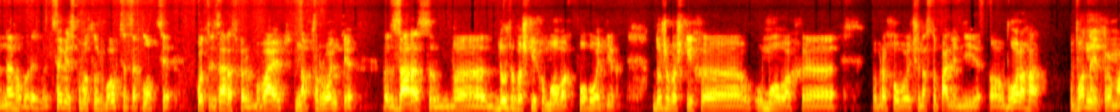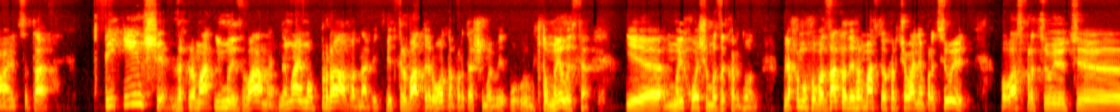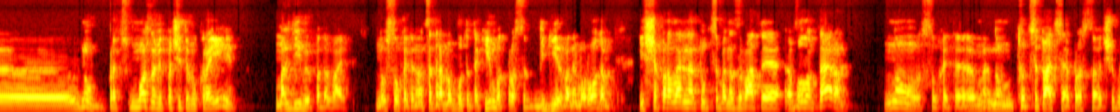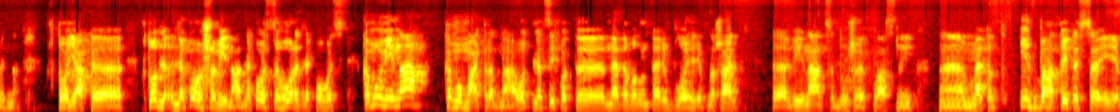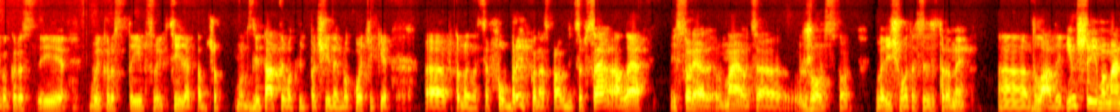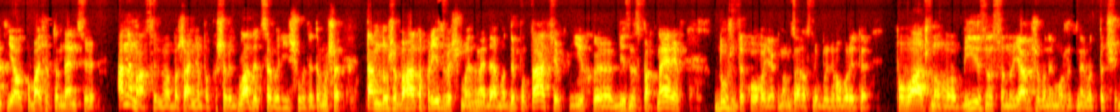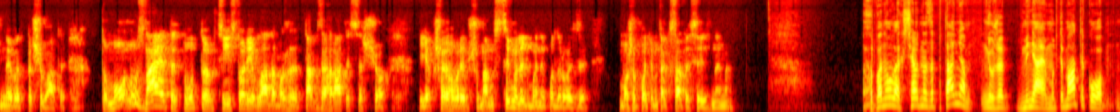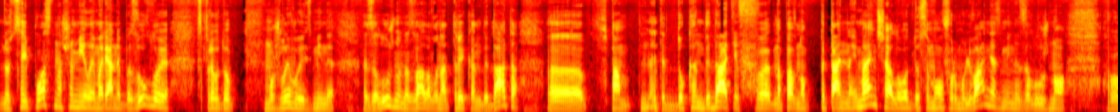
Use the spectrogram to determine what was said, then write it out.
не говорили. Це військовослужбовці, це хлопці, котрі зараз перебувають на фронті. Зараз в е, дуже важких умовах, погодних, дуже важких е, умовах, е, враховуючи наступальні дії ворога, вони тримаються. Та всі інші, зокрема, і ми з вами, не маємо права навіть відкривати рота про те, що ми втомилися, і ми хочемо за кордон. Вас заклади громадського харчування працюють. У вас працюють ну можна відпочити в Україні. Мальдіви подавай. Ну слухайте, ну це треба бути таким, от просто відірваним уродом, і ще паралельно тут себе називати волонтером. Ну слухайте, м- ну тут ситуація просто очевидна. Хто як е, хто для, для кого що війна? Для когось це горе, для когось кому війна, кому мать родна. От для цих от е, недоволонтерів, блогерів, на жаль, е, війна це дуже класний е, метод і збагатитися, і використати і використати її в своїх цілях, там щоб ну злітати, от відпочине, бо котики е, втомилися. Фу, бридко насправді це все, але історія має оця жорстко вирішуватися зі сторони е, влади. Інший момент, я от побачив тенденцію, а нема сильного бажання поки що від влади це вирішувати, тому що там дуже багато прізвищ. Ми знайдемо депутатів, їх е, бізнес-партнерів, дуже такого, як нам зараз люблять говорити, поважного бізнесу. Ну як же вони можуть не відпоч... не відпочивати? Тому ну знаєте, тут в цій історії влада може так загратися, що якщо я говорив, що нам з цими людьми не по дорозі, може потім так статися і з ними. Пане Олег, ще одне запитання. Вже міняємо тематику. Цей пост нашумілий Мар'яни Безуглої з приводу можливої зміни залужно. Назвала вона три кандидата. Е, Там, знаєте, до кандидатів, е, напевно, питань найменше, але от до самого формулювання зміни залужного е,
